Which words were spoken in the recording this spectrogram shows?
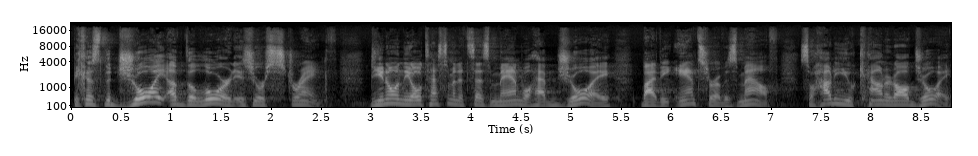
Because the joy of the Lord is your strength. Do you know in the Old Testament it says man will have joy by the answer of his mouth? So, how do you count it all joy?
